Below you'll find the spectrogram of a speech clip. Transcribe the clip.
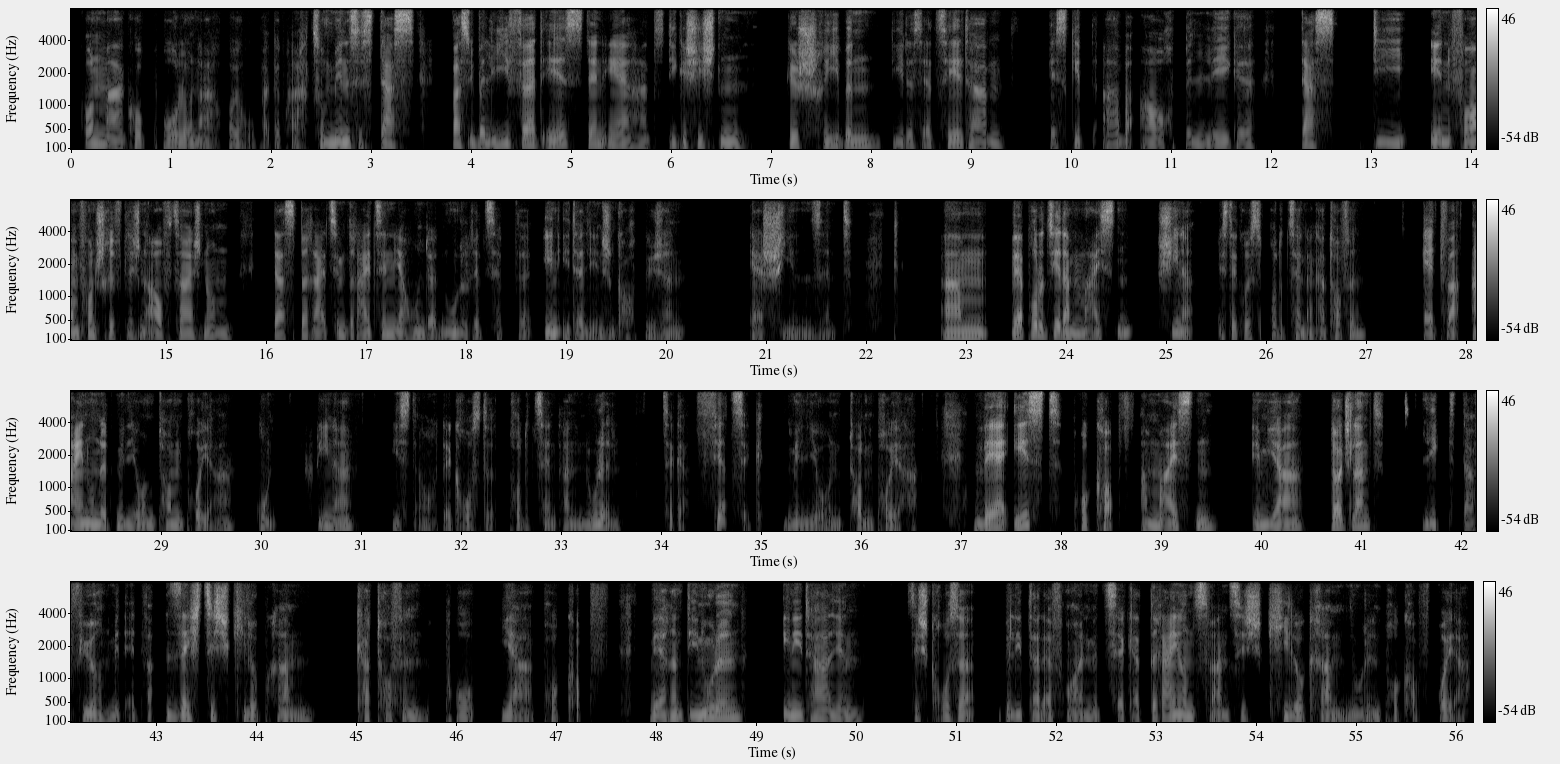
von Marco Polo nach Europa gebracht. Zumindest ist das, was überliefert ist, denn er hat die Geschichten geschrieben, die das erzählt haben. Es gibt aber auch Belege, dass die in Form von schriftlichen Aufzeichnungen, dass bereits im 13. Jahrhundert Nudelrezepte in italienischen Kochbüchern erschienen sind. Ähm, wer produziert am meisten? China ist der größte Produzent an Kartoffeln, etwa 100 Millionen Tonnen pro Jahr. Und China ist auch der größte Produzent an Nudeln, ca. 40 Millionen Tonnen pro Jahr. Wer isst pro Kopf am meisten im Jahr? Deutschland liegt da führend mit etwa 60 Kilogramm Kartoffeln pro Jahr pro Kopf, während die Nudeln in Italien sich großer Beliebtheit erfreuen mit ca. 23 Kilogramm Nudeln pro Kopf pro Jahr.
